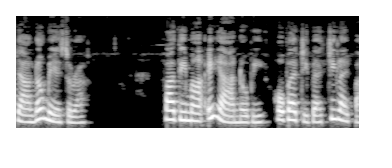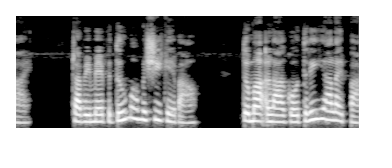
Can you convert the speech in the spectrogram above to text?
ပြောင်လုပ်မယ်ဆိုတာဖာတီမာအိယာနိုးပြီးဟိုဘက်ဒီဘက်ကြည့်လိုက်ပါ ဒါပေမဲ့ဘသူမှမရှိခဲ့ပါဘူးသူမအလာကိုတတိရလိုက်ပါ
